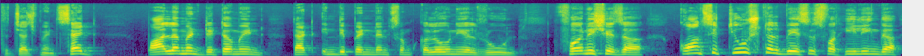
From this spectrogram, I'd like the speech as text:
The judgment said Parliament determined that independence from colonial rule furnishes a constitutional basis for healing the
